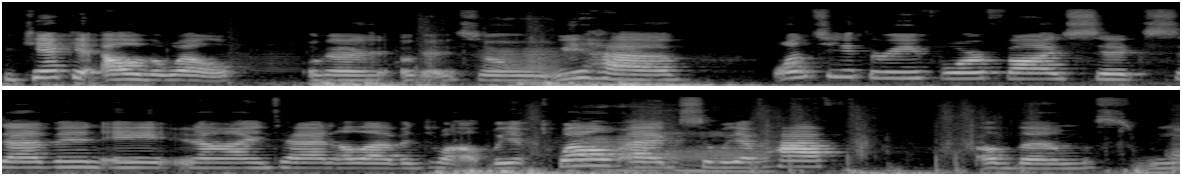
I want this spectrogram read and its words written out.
You can't get out of the well. Okay, okay, so we have 1, 2, 3, 4, 5, 6, 7, 8, 9, 10, 11, 12. We have 12 eggs, so we have half of them. Sweet.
